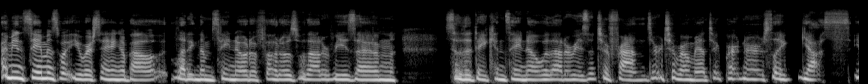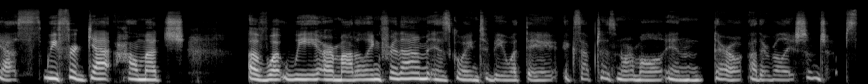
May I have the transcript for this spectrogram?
I mean, same as what you were saying about letting them say no to photos without a reason so that they can say no without a reason to friends or to romantic partners. Like, yes, yes. We forget how much of what we are modeling for them is going to be what they accept as normal in their other relationships.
